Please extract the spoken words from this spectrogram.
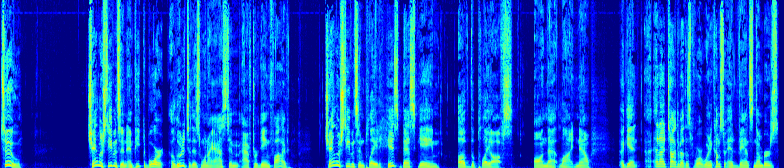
Two, Chandler Stephenson and Pete DeBoer alluded to this when I asked him after game five. Chandler Stephenson played his best game of the playoffs on that line. Now, again, and I talked about this before, when it comes to advanced numbers,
